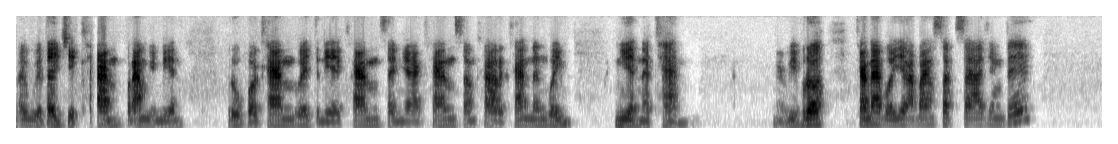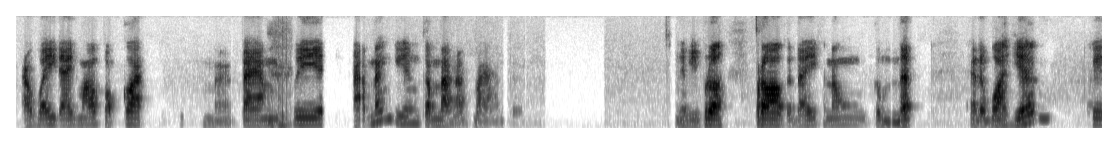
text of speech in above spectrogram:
ហើយវាទៅជាខណ្ឌ5វាមានរូបខណ្ឌវេទនាខណ្ឌសញ្ញាខណ្ឌសង្ខារខណ្ឌនិងវិញញាណខណ្ឌពីព្រោះកាលណាបើយើងអាចបានសិក្សាចឹងទេអ្វីដែលមកប្រកបតាមវា តាមហ្នឹងយើងកំណត់អត់បានទេពីព្រោះប្រក្តីក្នុងគំនិតរបស់យើងគឺ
